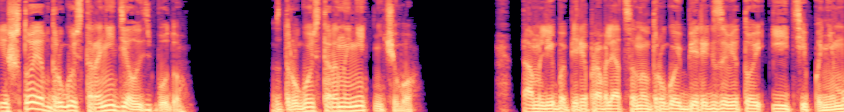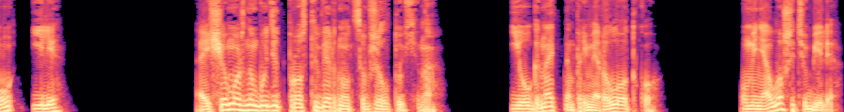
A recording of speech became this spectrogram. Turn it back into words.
И что я в другой стороне делать буду? С другой стороны нет ничего. Там либо переправляться на другой берег Завитой и идти по нему, или... А еще можно будет просто вернуться в Желтухино. И угнать, например, лодку. У меня лошадь убили,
